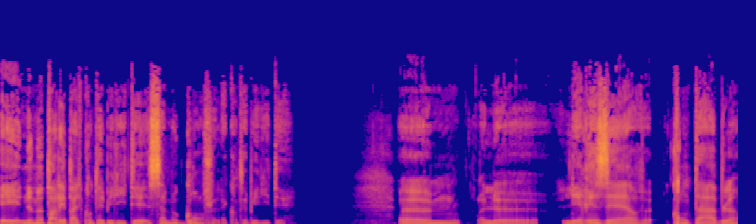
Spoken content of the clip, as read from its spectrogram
Et ne me parlez pas de comptabilité, ça me gonfle la comptabilité. Euh, le, les réserves comptables,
